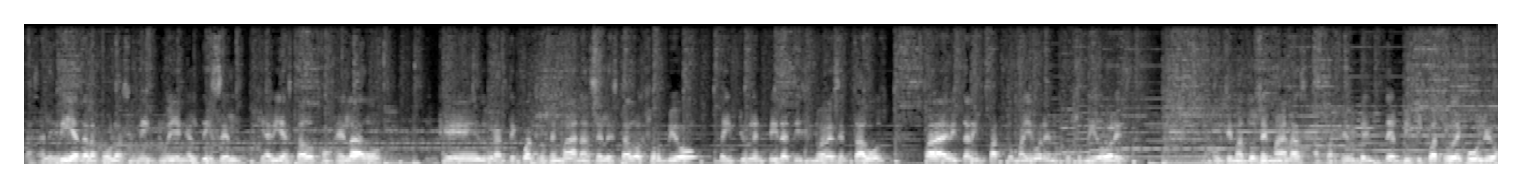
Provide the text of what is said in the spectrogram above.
Las alegrías de la población incluyen el diésel, que había estado congelado y que durante cuatro semanas el Estado absorbió 21 lempiras 19 centavos para evitar impacto mayor en los consumidores últimas dos semanas, a partir del 24 de julio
